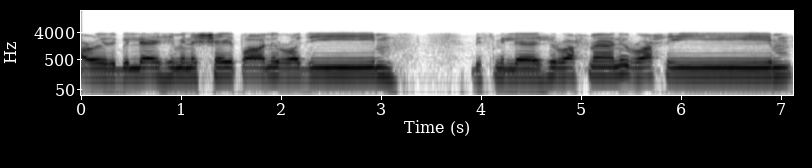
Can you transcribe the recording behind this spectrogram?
أعوذ بالله من الشيطان الرجيم. بسم الله الرحمن الرحيم.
